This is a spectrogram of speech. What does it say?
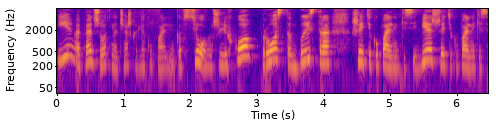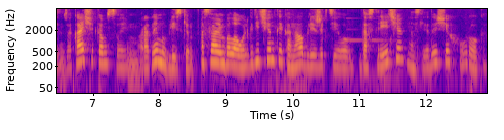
И опять же вот начашка для купальника. Все очень легко, просто, быстро. Шейте купальники себе, шейте купальники своим заказчикам, своим родным и близким. А с вами была Ольга Диченко и канал Ближе к телу. До встречи на следующих уроках.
